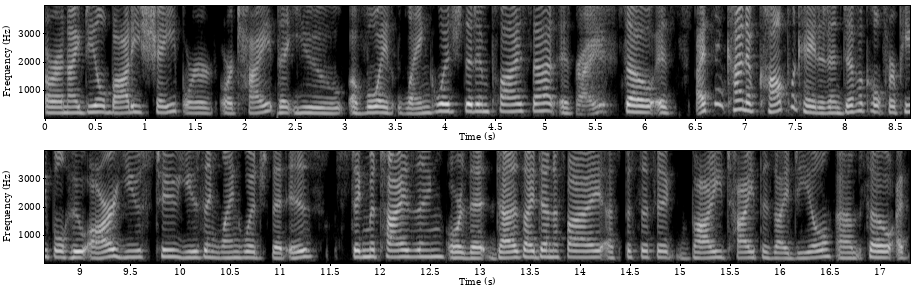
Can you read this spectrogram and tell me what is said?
or an ideal body shape or, or type, that you avoid language that implies that. It's Right. so it's, I think, kind of complicated and difficult for people who are used to using language that is stigmatizing or that does identify a specific body type as ideal. Um, so I,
